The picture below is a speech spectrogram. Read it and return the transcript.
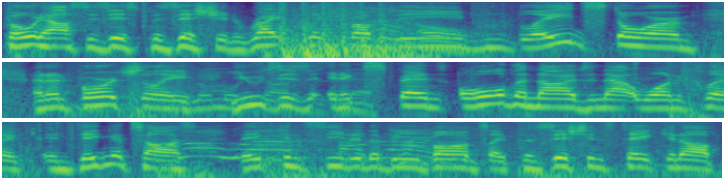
Boathouse is his position. Right click from the Blade Storm, and unfortunately uses and expends all the knives in that one click. And Dignitas, they've conceded the B-bombs. Like, Positions taken up.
